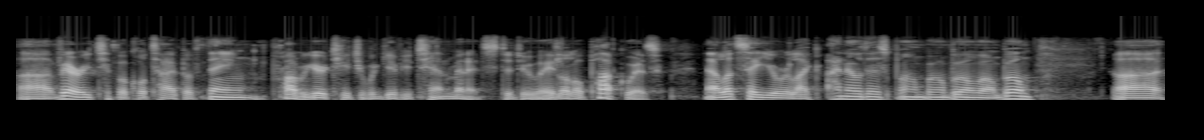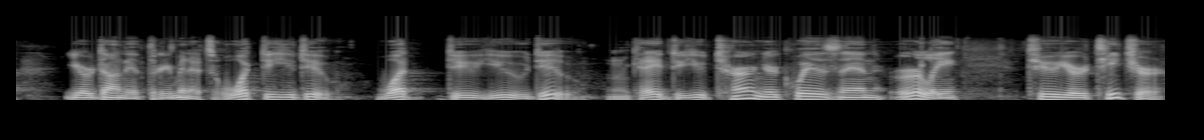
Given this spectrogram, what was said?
Uh, very typical type of thing. Probably your teacher would give you 10 minutes to do a little pop quiz. Now, let's say you were like, I know this, boom, boom, boom, boom, boom. Uh, you're done in three minutes. What do you do? What do you do? Okay, do you turn your quiz in early to your teacher?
